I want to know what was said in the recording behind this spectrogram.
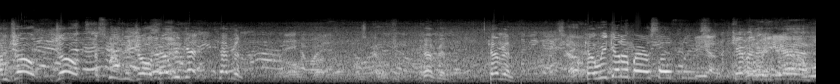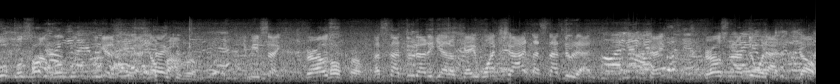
I'm Joe. Joe, excuse me, Joe. Can we get Kevin? Kevin. Kevin. Can we get it by ourselves, please? Yeah, Kevin, we get it. We'll, we'll, Okay. we'll, we'll get it for you guys. No Thank you, problem. bro. Give me a second. Girls, No problem. let's not do that again, okay? One shot, let's not do that. Oh, okay? Girls, we're not doing that. No.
